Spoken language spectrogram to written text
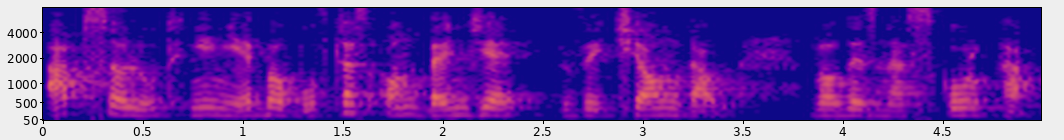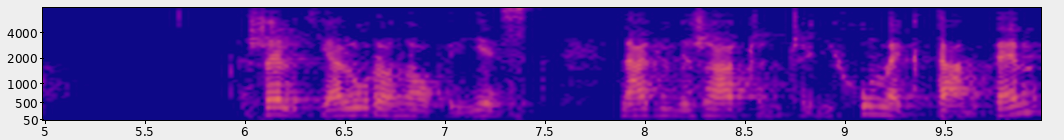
Absolutnie nie, bo wówczas on będzie wyciągał wodę z naskórka. Żel hialuronowy jest nawilżaczem, czyli humektantem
